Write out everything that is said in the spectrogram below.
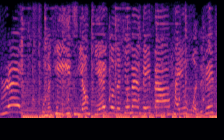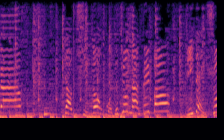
Great，我们可以一起用 Diego 的我的背包。要启动我的救难背包，你得说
